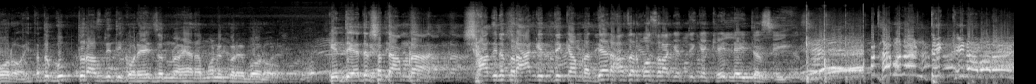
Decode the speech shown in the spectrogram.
বড়। এটা তো গুপ্ত রাজনীতি করে এই জন্য এরা মনে করে বড়। কিন্তু এদের সাথে আমরা স্বাধীনতার আগের থেকে আমরা দেড় হাজার বছর আগের থেকে খেললে আইতাছি কথা বলেন ঠিক কিনা বলেন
